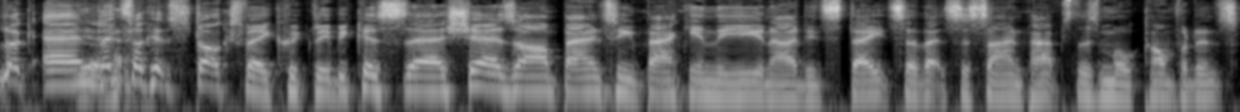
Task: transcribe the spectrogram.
Look, uh, yeah. let's look at stocks very quickly because uh, shares are bouncing back in the United States. So that's a sign perhaps there's more confidence,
